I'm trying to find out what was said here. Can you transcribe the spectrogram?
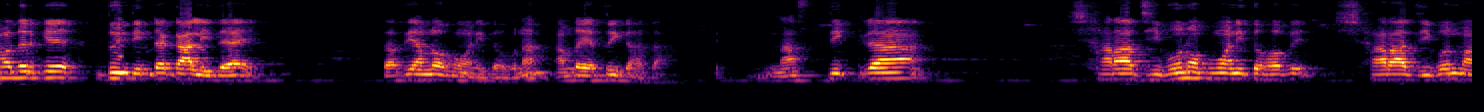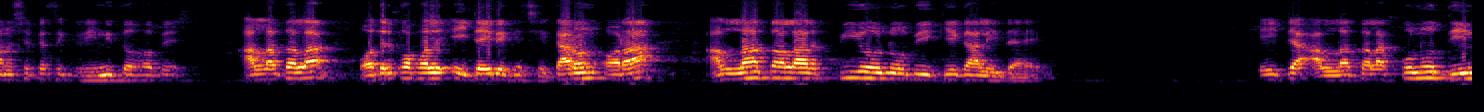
আমাদেরকে দুই তিনটা গালি দেয় তাতে আমরা অপমানিত হব না। আমরা এতই গাদা নাস্তিকরা সারা জীবন অপমানিত হবে, সারা জীবন মানুষের কাছে ঘৃণিত হবে। আল্লাহ তালা ওদের কপালে এইটাই রেখেছে। কারণ ওরা আল্লাহ তালার প্রিয় নবীকে গালি দেয়। এইটা আল্লাহ তালা কোনো দিন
